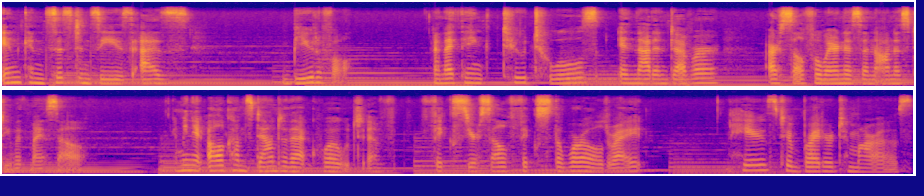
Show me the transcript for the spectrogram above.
inconsistencies as beautiful. And I think two tools in that endeavor are self awareness and honesty with myself. I mean, it all comes down to that quote of fix yourself, fix the world, right? Here's to brighter tomorrows.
